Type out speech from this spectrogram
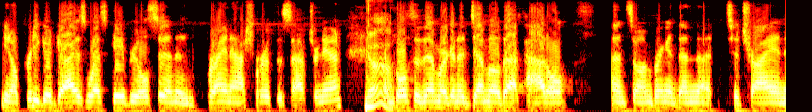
you know pretty good guys, Wes Gabrielson and Brian Ashworth this afternoon, Oh. and both of them are going to demo that paddle. And so I'm bringing them that to try, and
